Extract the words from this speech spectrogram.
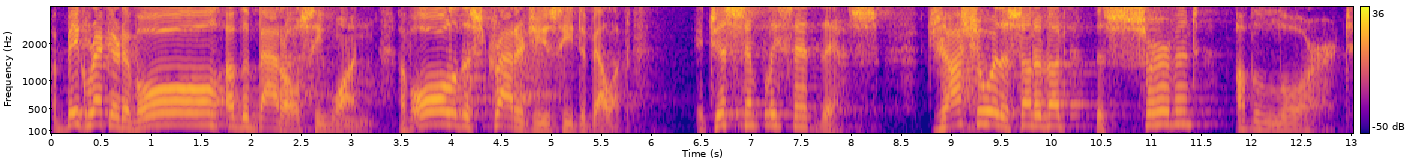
a big record of all of the battles he won, of all of the strategies he developed. It just simply said this Joshua, the son of Nun, the servant of the Lord.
